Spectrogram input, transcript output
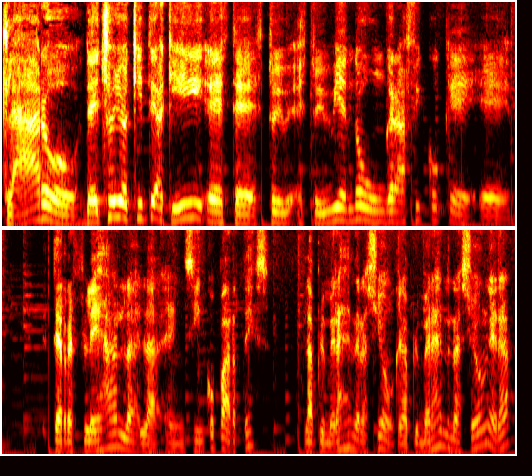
Claro, de hecho yo aquí, te, aquí este, estoy, estoy viendo un gráfico que eh, te refleja la- la- en cinco partes la primera generación, que la primera generación era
